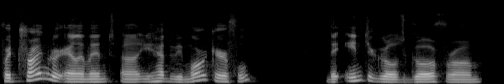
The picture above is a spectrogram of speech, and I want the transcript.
For triangular element, uh, you have to be more careful. The integrals go from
